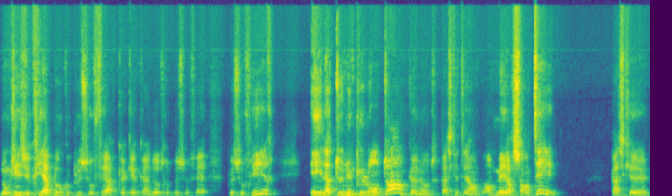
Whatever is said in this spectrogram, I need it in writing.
Donc Jésus-Christ a beaucoup plus souffert que quelqu'un d'autre peut, peut souffrir, et il a tenu plus longtemps qu'un autre, parce qu'il était en, meilleure santé. Parce que,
